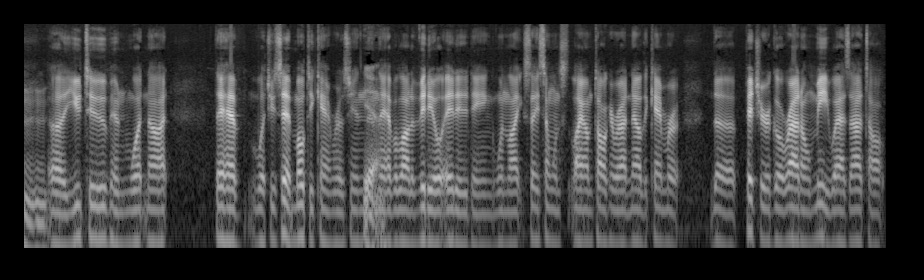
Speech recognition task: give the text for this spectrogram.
Mm-hmm. uh, YouTube and whatnot, they have what you said, multi cameras, and, Yeah. and they have a lot of video editing. When like say someone's like I'm talking right now, the camera, the picture will go right on me as I talk,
